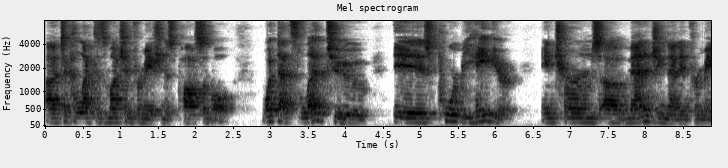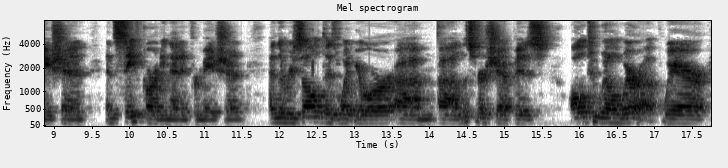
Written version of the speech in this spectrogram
uh, to collect as much information as possible what that's led to is poor behavior in terms of managing that information and safeguarding that information. And the result is what your um, uh, listenership is all too well aware of, where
